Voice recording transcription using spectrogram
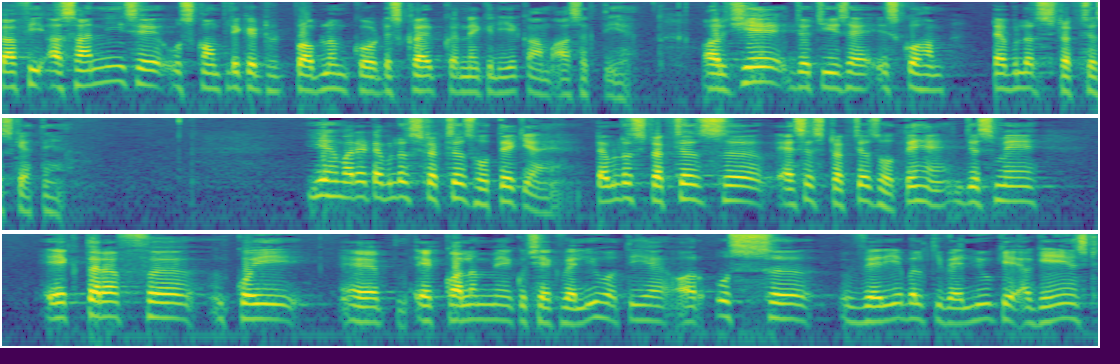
کافی آسانی سے اس کمپلیکیٹڈ پرابلم کو ڈسکرائب کرنے کے لیے کام آ سکتی ہے اور یہ جو چیز ہے اس کو ہم ٹیبلر سٹرکچرز کہتے ہیں یہ ہمارے ٹیبلر سٹرکچرز ہوتے کیا ہیں ٹیبلر اسٹرکچرز ایسے اسٹرکچرز ہوتے ہیں جس میں ایک طرف کوئی ایک کالم میں کچھ ایک ویلیو ہوتی ہے اور اس ویریبل کی ویلیو کے اگینسٹ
